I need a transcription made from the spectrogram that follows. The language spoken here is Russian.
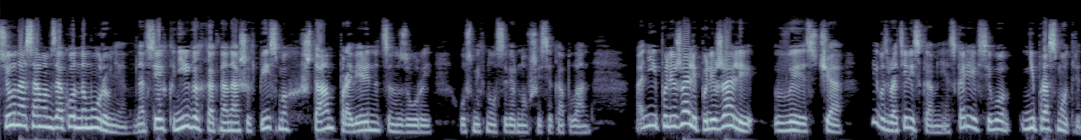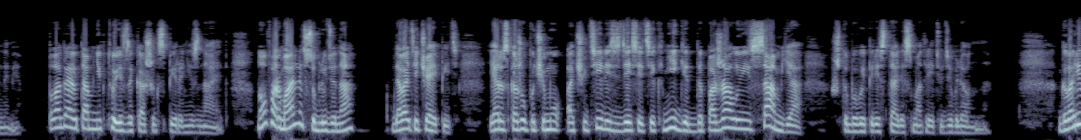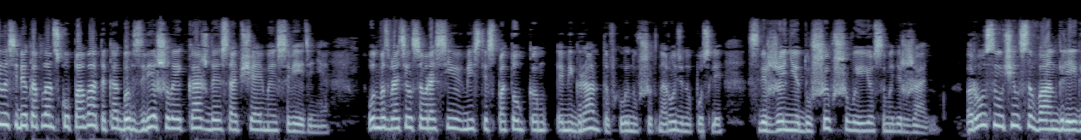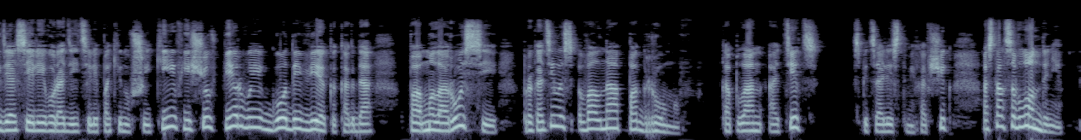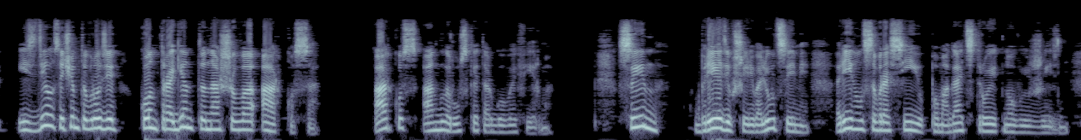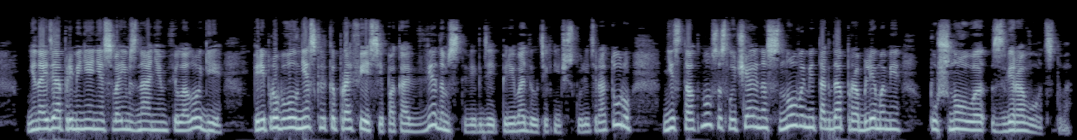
Все на самом законном уровне. На всех книгах, как на наших письмах, штамп проверен цензурой, — усмехнулся вернувшийся Каплан. Они полежали-полежали в ВСЧ и возвратились ко мне, скорее всего, непросмотренными. Полагаю, там никто языка Шекспира не знает. Но формальность соблюдена. Давайте чай пить. Я расскажу, почему очутились здесь эти книги, да, пожалуй, и сам я, чтобы вы перестали смотреть удивленно. Говорила себе Каплан скуповато, как бы взвешивая каждое сообщаемое сведение. Он возвратился в Россию вместе с потомком эмигрантов, хлынувших на родину после свержения душившего ее самодержавия. Рос и учился в Англии, где осели его родители, покинувшие Киев еще в первые годы века, когда по Малороссии прокатилась волна погромов. Каплан-отец, специалист-меховщик, остался в Лондоне и сделался чем-то вроде контрагента нашего Аркоса. Аркос — англо-русская торговая фирма. Сын, бредивший революциями, ринулся в Россию помогать строить новую жизнь. Не найдя применения своим знаниям филологии, перепробовал несколько профессий, пока в ведомстве, где переводил техническую литературу, не столкнулся случайно с новыми тогда проблемами пушного звероводства.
